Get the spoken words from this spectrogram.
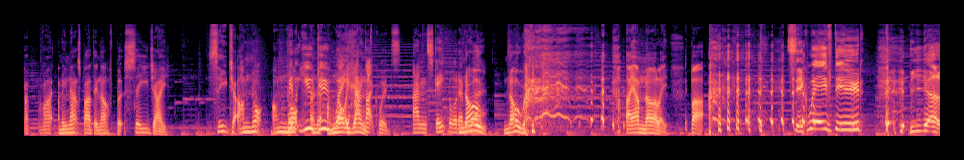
Uh, right, I mean that's bad enough, but CJ, CJ, I'm not. I'm not. but you an- do I'm wear your hat backwards and skateboard everywhere. No, no. I am gnarly, but Sick waves, dude. yeah,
